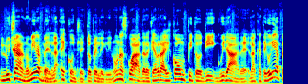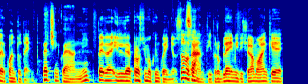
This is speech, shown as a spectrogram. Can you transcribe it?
Luciano Mirabella e Concetto Pellegrino. Una squadra che avrà il compito di guidare la categoria per quanto tempo? Per cinque anni. Per il il prossimo quinquennio. Sono sì. tanti i problemi, dicevamo anche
